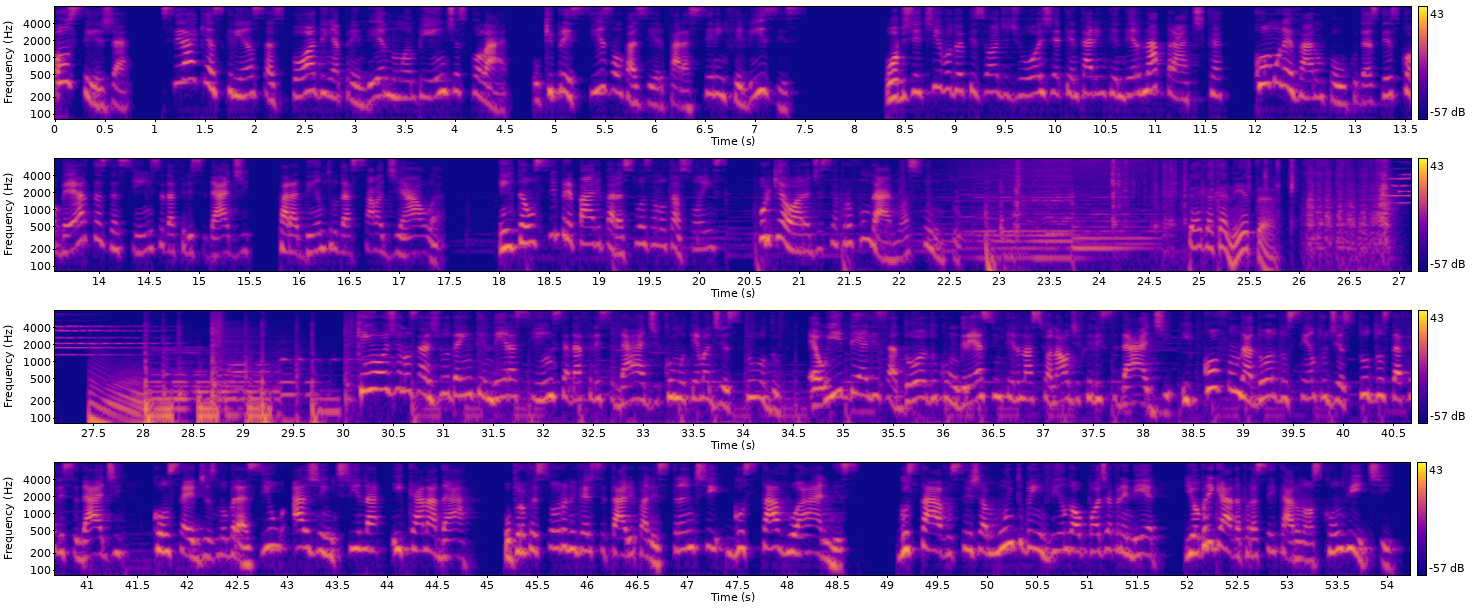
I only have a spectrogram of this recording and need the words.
Ou seja, Será que as crianças podem aprender num ambiente escolar o que precisam fazer para serem felizes? O objetivo do episódio de hoje é tentar entender na prática como levar um pouco das descobertas da ciência da felicidade para dentro da sala de aula. Então se prepare para suas anotações, porque é hora de se aprofundar no assunto. Pega a caneta Quem hoje nos ajuda a entender a ciência da felicidade como tema de estudo é o idealizador do Congresso Internacional de Felicidade e cofundador do Centro de Estudos da Felicidade, com sedes no Brasil, Argentina e Canadá, o professor universitário e palestrante Gustavo Arnes. Gustavo, seja muito bem-vindo ao Pode Aprender e obrigada por aceitar o nosso convite.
